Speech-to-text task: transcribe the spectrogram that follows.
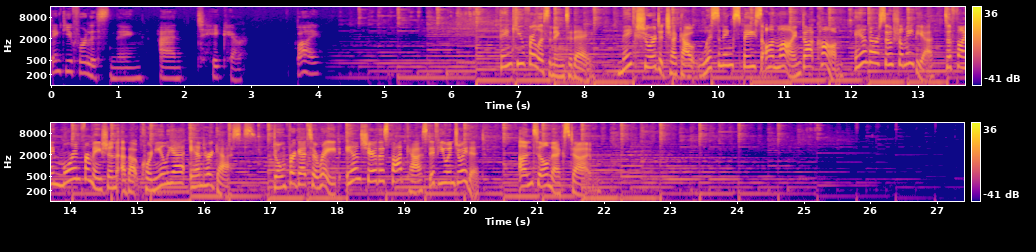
Thank you for listening and take care. Bye. Thank you for listening today. Make sure to check out listeningspaceonline.com and our social media to find more information about Cornelia and her guests. Don't forget to rate and share this podcast if you enjoyed it. Until next time.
